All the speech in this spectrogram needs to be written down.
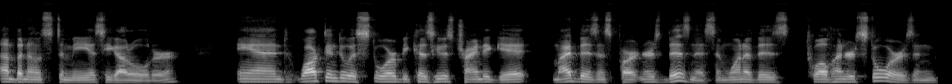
unbeknownst to me as he got older, and walked into a store because he was trying to get my business partner's business in one of his 1200 stores and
